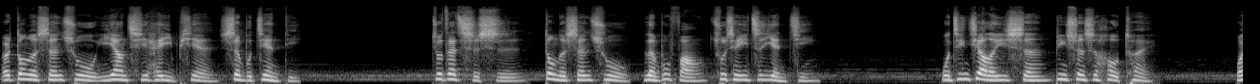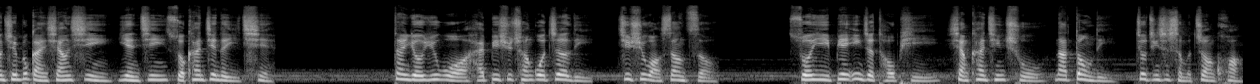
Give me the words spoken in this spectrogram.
而洞的深处一样漆黑一片，深不见底。就在此时，洞的深处冷不防出现一只眼睛，我惊叫了一声，并顺势后退，完全不敢相信眼睛所看见的一切。但由于我还必须穿过这里，继续往上走。所以便硬着头皮想看清楚那洞里究竟是什么状况。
